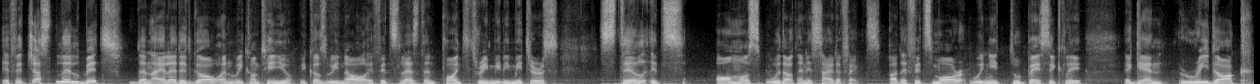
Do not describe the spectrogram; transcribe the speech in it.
if it's just a little bit, then I let it go and we continue because we know if it's less than 0.3 millimeters, still it's almost without any side effects. But if it's more, we need to basically, again, redock.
